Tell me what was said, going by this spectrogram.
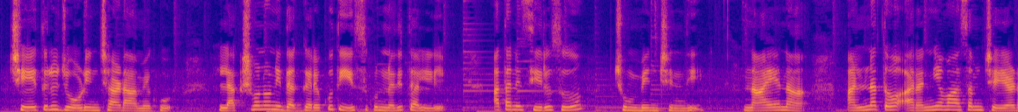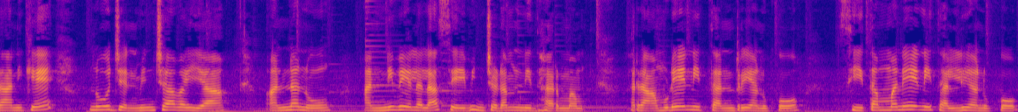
చేతులు జోడించాడామెకు. లక్ష్మణుని దగ్గరకు తీసుకున్నది తల్లి. అతని శిరుసు చుంబించింది. నాయన అన్నతో అరణ్యవాసం చేయడానికే నువ్వు జన్మించావయ్యా. అన్నను అన్ని వేళలా సేవించడం నీ ధర్మం. రాముడే నీ తండ్రి అనుకో. సీతమ్మనే నీ తల్లి అనుకో.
